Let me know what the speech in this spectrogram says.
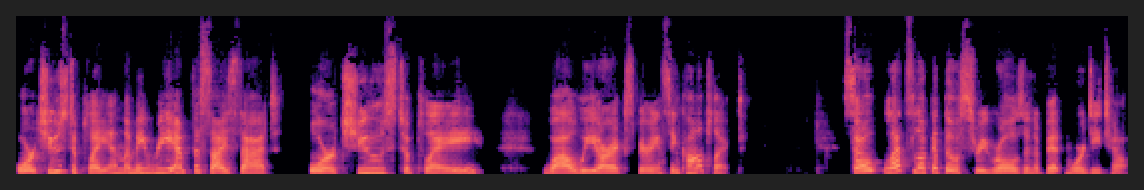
or choose to play. And let me reemphasize that or choose to play while we are experiencing conflict. So let's look at those three roles in a bit more detail.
